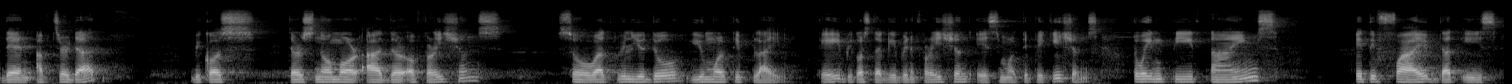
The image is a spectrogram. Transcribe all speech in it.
Then after that, because there's no more other operations, so what will you do? You multiply. Okay, because the given operation is multiplications. 20 times 85, that is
